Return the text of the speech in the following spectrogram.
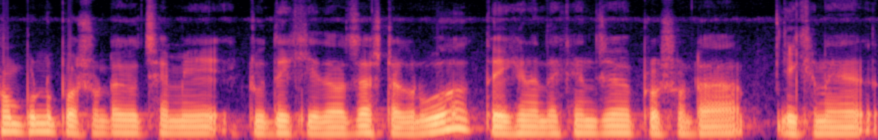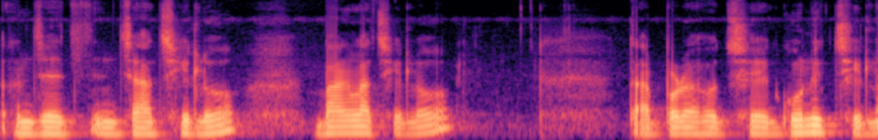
সম্পূর্ণ প্রশ্নটা হচ্ছে আমি একটু দেখিয়ে দেওয়ার চেষ্টা করব। তো এখানে দেখেন যে প্রশ্নটা এখানে যে যা ছিল, বাংলা ছিল, তারপরে হচ্ছে গণিত ছিল,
